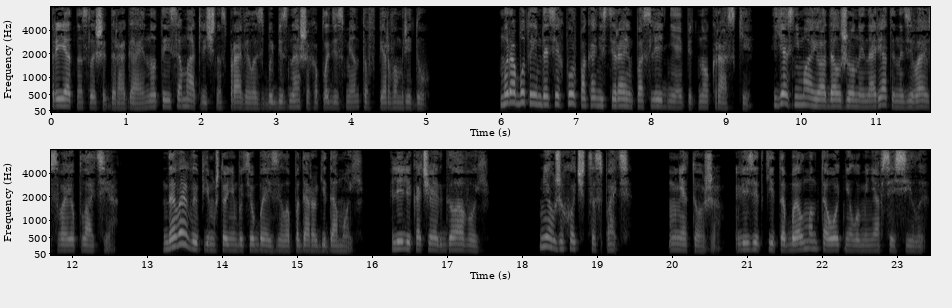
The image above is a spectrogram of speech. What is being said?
Приятно слышать, дорогая, но ты и сама отлично справилась бы без наших аплодисментов в первом ряду. Мы работаем до тех пор, пока не стираем последнее пятно краски. Я снимаю одолженный наряд и надеваю свое платье. Давай выпьем что-нибудь у Бейзила по дороге домой. Лили качает головой. Мне уже хочется спать. Мне тоже. Визит Кита Белмонта отнял у меня все силы.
